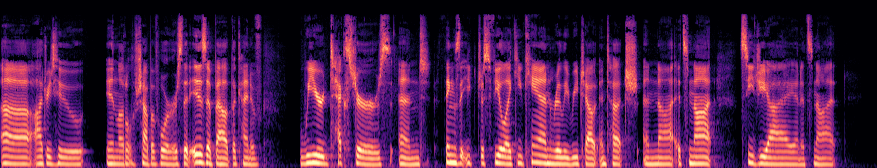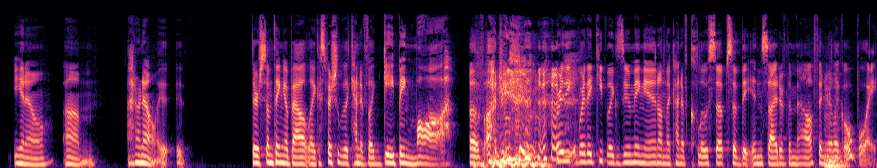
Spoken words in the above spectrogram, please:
uh, Audrey two in Little Shop of Horrors that is about the kind of weird textures and things that you just feel like you can really reach out and touch and not it's not CGI and it's not you know um, I don't know. It, it there's something about like especially the kind of like gaping maw of Audrey 2 where, the, where they keep like zooming in on the kind of close-ups of the inside of the mouth and you're like oh boy.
